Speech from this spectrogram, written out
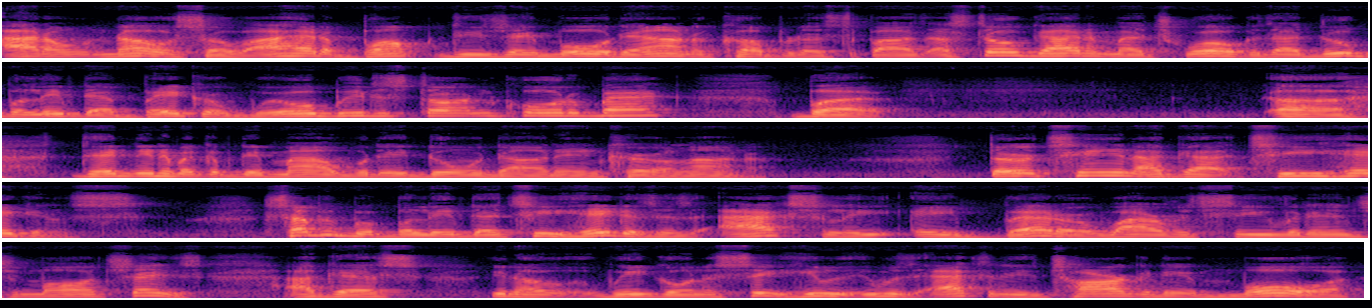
I don't know. So I had to bump DJ Moore down a couple of spots. I still got him at 12 because I do believe that Baker will be the starting quarterback, but uh, they need to make up their mind what they're doing down there in Carolina. 13, I got Tee Higgins. Some people believe that Tee Higgins is actually a better wide receiver than Jamal Chase. I guess, you know, we're going to see. He, he was actually targeted more,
